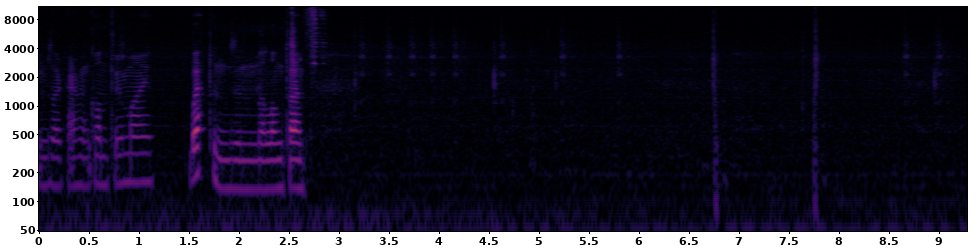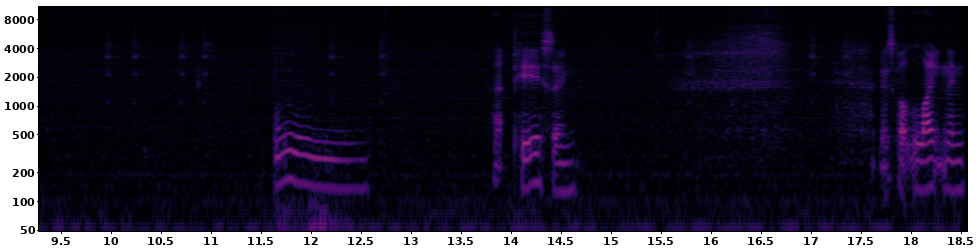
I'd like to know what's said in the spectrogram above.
Seems like I haven't gone through my weapons in a long time. Ooh. That piercing. It's got lightning.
